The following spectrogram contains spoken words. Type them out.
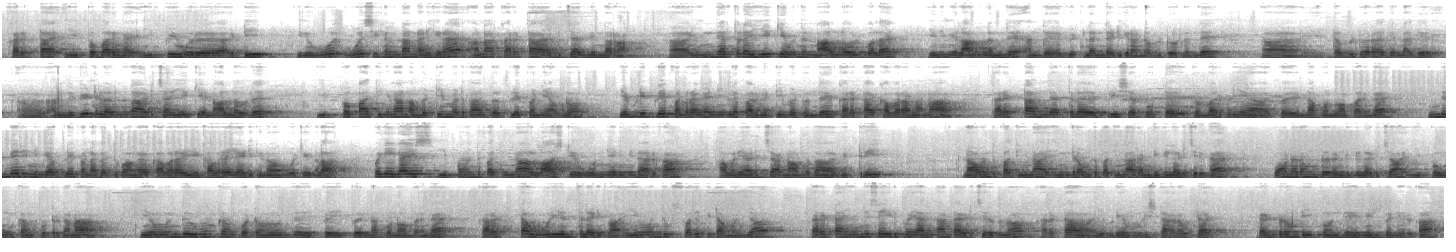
கரெக்டாக இப்போ பாருங்கள் இப்பயும் ஒரு அடி. இது ஓ ஓசிகள் தான் நினைக்கிறேன். ஆனால் கரெக்டாக அடித்தா விழுந்துடுறான். இந்த இடத்துல ஏகே வந்து நாலு லெவல் போல் எனிமி லாங்லேருந்து அந்த வீட்டிலேருந்து அடிக்கிறான் டபுள் டோர்லேருந்து டபுள் டோராக அது என்னது? அந்த வீட்டில் இருந்து தான் அடித்தான் ஏகே நாலு லெவலு இப்போ பார்த்தீங்கன்னா நம்ம டீம்மேட் தான் இப்போ ப்ளே பண்ணி ஆகணும். எப்படி ப்ளே பண்ணுறாங்க நீங்களே பாருங்கள் டீம்மேட் வந்து கரெக்டாக கவர் ஆனானா கரெக்டாக இந்த இடத்துல ப்ரீஷர் போட்டு இப்போ மறுபடியும் இப்போ என்ன பண்ணுவான் பாருங்கள் இந்தமாரி நீங்கள் ப்ளே பண்ண கற்றுக்குவாங்க கவராகி கவராகி அடிக்கணும். ஓகேங்களா ஓகே காய்ஸ் இப்போ வந்து பார்த்தீங்கன்னா லாஸ்ட்டு ஒன் எனிமி தான் இருக்கான். அவனை அடித்தா நாம் தான் விட்ரி நான் வந்து பார்த்தீங்கன்னா இந்த ரவுண்டு பார்த்தீங்கன்னா ரெண்டு கில் அடிச்சிருக்கேன். போன ரவுண்டு ரெண்டு கில் அடித்தான் இப்போ ஊங்காங் போட்டிருக்கானா? இவன் வந்து ஊங்காங் போட்டவன் வந்து இப்போ இப்போ என்ன பண்ணுவான் பாருங்க கரெக்டாக ஒரு எழுத்தில் அடிப்பான். இவன் வந்து சொதப்பிட்டான் கொஞ்சம். கரெக்டாக இந்த சைடு போய் அந்தாண்ட அடிச்சிருக்கணும். கரெக்டாக எப்படியோ முடிச்சிட்டான் ரவுண்டை ரெண்டு ரவுண்டு இப்போ வந்து வின் பண்ணியிருக்கான்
